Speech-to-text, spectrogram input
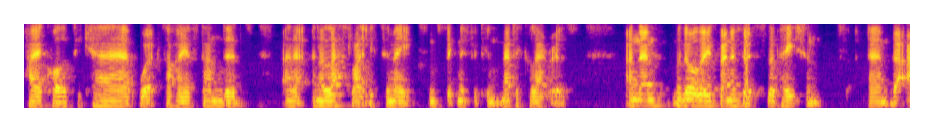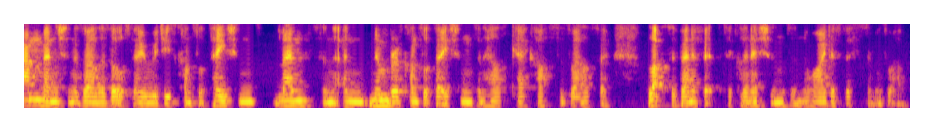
higher quality care, work to higher standards, and, and are less likely to make some significant medical errors. And then with all those benefits to the patient um, that Anne mentioned as well, there's also reduced consultation lengths and, and number of consultations and healthcare costs as well. So lots of benefits to clinicians and the wider system as well.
